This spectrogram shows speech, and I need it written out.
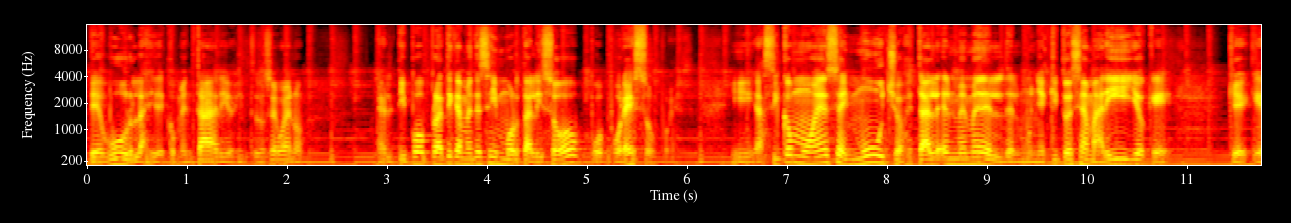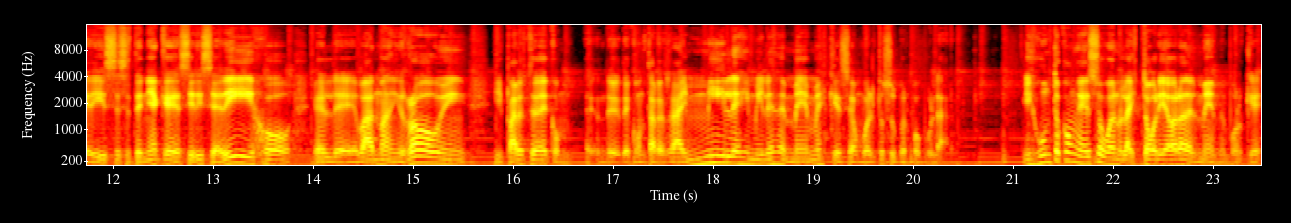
de burlas y de comentarios. Entonces, bueno, el tipo prácticamente se inmortalizó por, por eso, pues. Y así como ese hay muchos. Está el, meme del, del muñequito ese amarillo que, que, que dice se tenía que decir y se dijo. El de Batman y Robin. Y para ustedes de, de- de contar. O sea, hay miles y miles de memes que se han vuelto súper populares. Y junto con eso, bueno, la historia ahora del meme, porque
